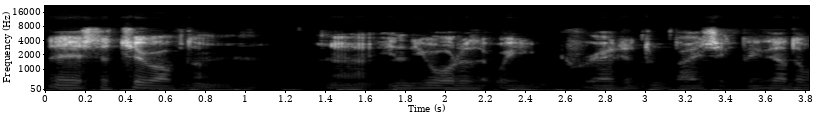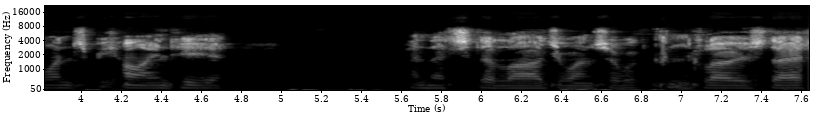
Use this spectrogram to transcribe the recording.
there's the two of them uh, in the order that we created them basically. The other one's behind here and that's the larger one so we can close that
